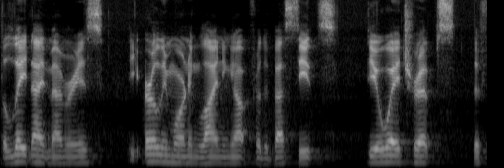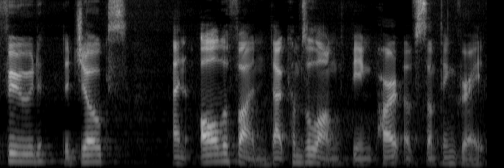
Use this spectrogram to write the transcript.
the late night memories, the early morning lining up for the best seats, the away trips, the food, the jokes, and all the fun that comes along with being part of something great.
